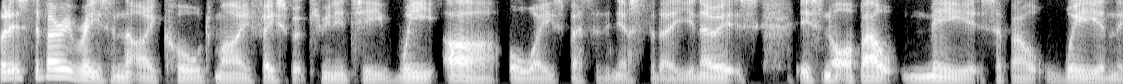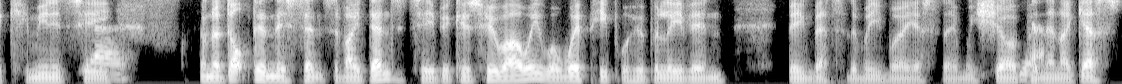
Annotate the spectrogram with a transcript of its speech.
But it's the very reason that I called my Facebook community "We Are Always Better Than Yesterday." You know, it's it's not about me; it's about we and the community, yes. and adopting this sense of identity. Because who are we? Well, we're people who believe in being better than we were yesterday, and we show up. Yeah. And then I guess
